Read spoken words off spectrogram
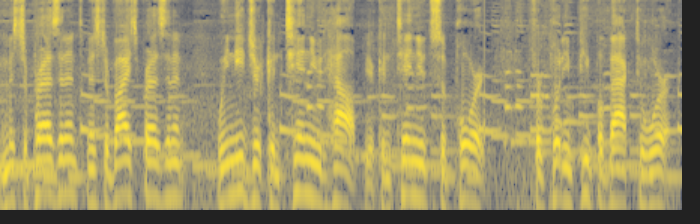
Mr. President, Mr. Vice President, we need your continued help, your continued support for putting people back to work.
